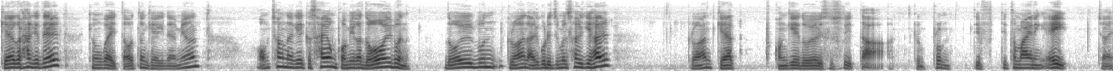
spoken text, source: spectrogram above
계약을 하게 될 경우가 있다. 어떤 계약이냐면 엄청나게 그 사용 범위가 넓은, 넓은 그러한 알고리즘을 설계할 그러한 계약 관계에 놓여 있을 수도 있다. 그럼 from determining A. 자,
